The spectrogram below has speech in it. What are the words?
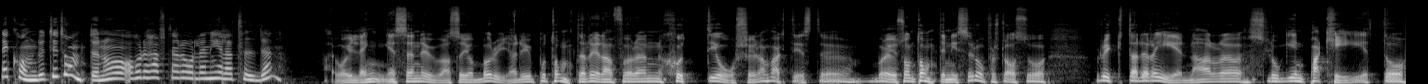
När kom du till Tomten och har du haft den rollen hela tiden? Det var ju länge sedan nu. Alltså jag började ju på tomten redan för en 70 år sedan faktiskt. Jag började ju som tomtenisse då förstås och ryktade renar, slog in paket och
